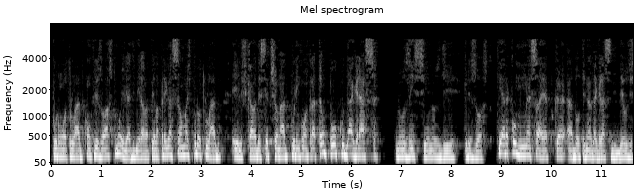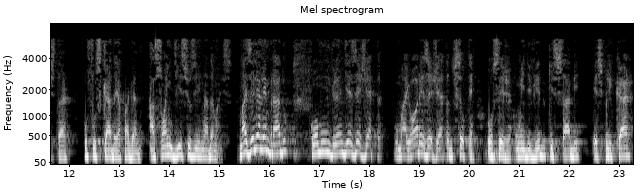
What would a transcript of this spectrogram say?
por um outro lado, com Crisóstomo, ele admirava pela pregação, mas por outro lado, ele ficava decepcionado por encontrar tão pouco da graça nos ensinos de Crisóstomo, que era comum nessa época a doutrina da graça de Deus estar ofuscada e apagada. Há só indícios e nada mais. Mas ele é lembrado como um grande exegeta, o maior exegeta do seu tempo, ou seja, um indivíduo que sabe explicar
